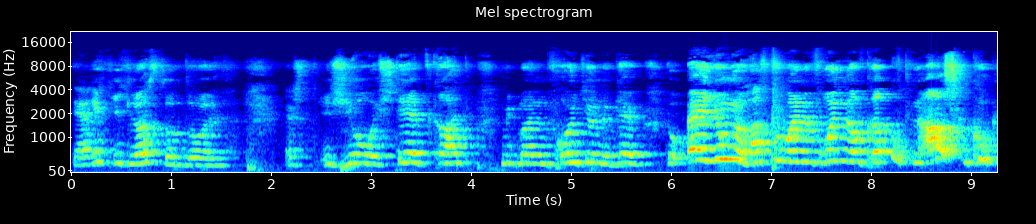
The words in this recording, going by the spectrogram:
der richtig lost und so ist. St- Ich, jo, ich stehe jetzt gerade mit meinem Freund hier in der Gang. So, ey Junge, hast du meine Freundin auch gerade auf den Arsch geguckt?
